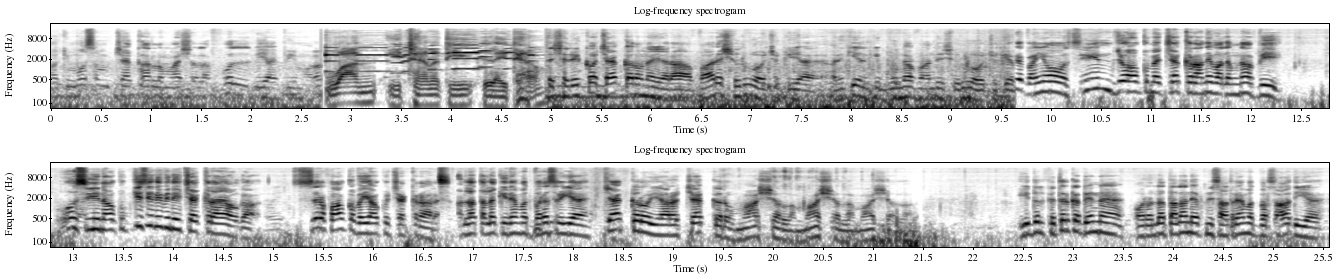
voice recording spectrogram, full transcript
बाकी मौसम चेक कर लो माशाल्लाह full VIP mall One eternity later. तो शरीक को चेक करो ना यार बारिश शुरू हो चुकी है। हल्की हल्की बूंदा बांदी शुरू हो चुकी है। भाइयों सीन जो आपको मैं चेक कराने वाला हूँ ना अभी वो सीन आपको किसी ने भी नहीं चेक कराया होगा। सिर्फ़ आपका भैया आपको चेक करा रहा है। अल्लाह ताला की रहमत बरस रही है। चेक करो यार चेक करो। माशाल्लाह माशाल्लाह माशाल्लाह। ईद उल फितर का दिन है और अल्लाह ताला ने अपनी साथ रहमत बरसा दी है।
